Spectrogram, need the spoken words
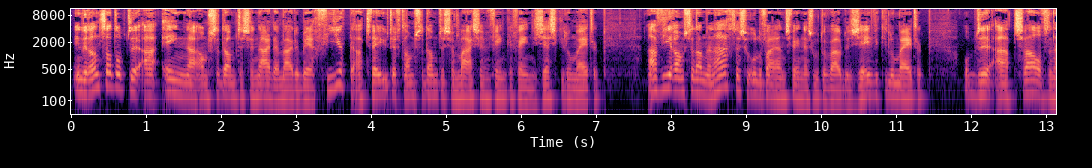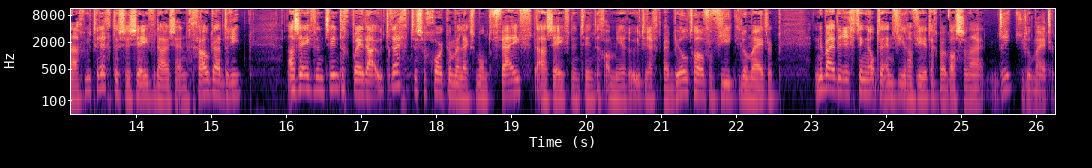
In de Randstad op de A1 naar Amsterdam tussen Naarden en Muidenberg 4. De A2 Utrecht-Amsterdam tussen Maars en Vinkenveen 6 kilometer. A4 Amsterdam-Den Haag tussen Roelevaar en Sveen en Zoeterwoude 7 kilometer. Op de A12 Den Haag-Utrecht tussen Zevenhuizen en Gouda 3. A27 Breda-Utrecht tussen Gorkum en Lexmond 5. De A27 Almere-Utrecht bij Beeldhoven 4 kilometer. En in beide richtingen op de N44 bij Wassenaar 3 kilometer.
